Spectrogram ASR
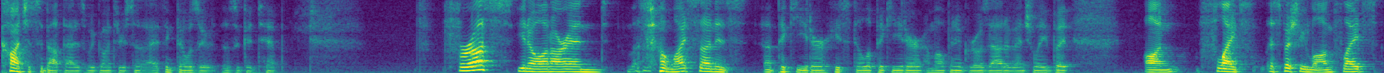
conscious about that as we're going through. So I think that was a that was a good tip. F- For us, you know, on our end, so my son is a picky eater. He's still a picky eater. I'm hoping it grows out eventually. But on flights, especially long flights,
